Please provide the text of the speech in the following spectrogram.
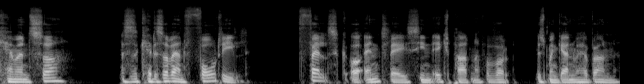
kan man så, altså kan det så være en fordel falsk at anklage sin ekspartner for vold, hvis man gerne vil have børnene?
